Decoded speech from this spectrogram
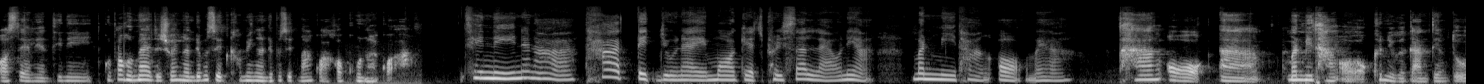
ออสเตรเลียนที่นี่ คุณพ่อคุณแม่จะช่วยเงินดิปซิตเขามีเงินดิปซิตมากกว่าเขาคูน้อยกว่า ทีนี้เนี่ยนะคะ ถ้าติดอยู่ใน mortgage prison แล้วเนี่ย มันมีทางออกไหมคะทางออกอ่ามันมีทางออกขึ้นอยู่กับการเตรียมตัว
